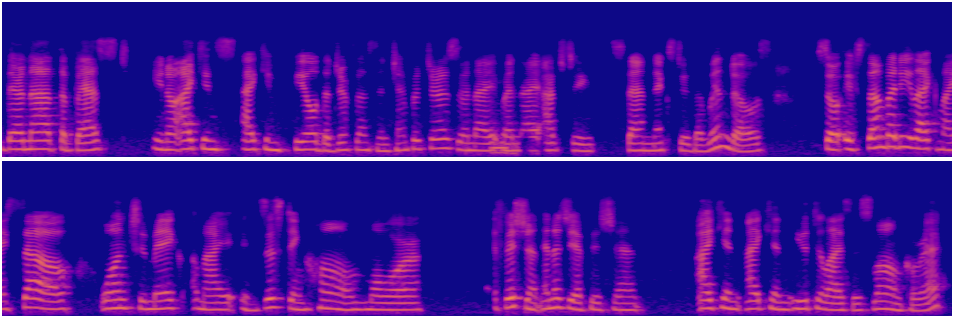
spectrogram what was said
they're not the best you know i can i can feel the difference in temperatures when i Mm. when i actually stand next to the windows so if somebody like myself want to make my existing home more efficient energy efficient i can i can utilize this loan correct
